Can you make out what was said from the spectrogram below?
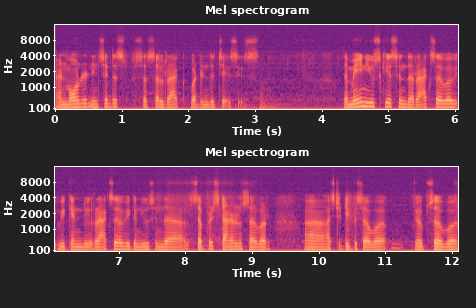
and mount it inside the cell rack but in the chassis the main use case in the rack server we can do rack server we can use in the separate standalone server uh, http server web server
